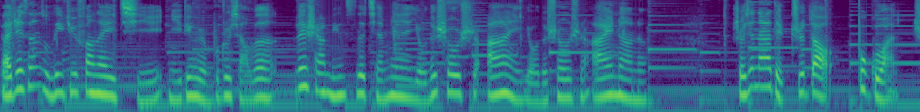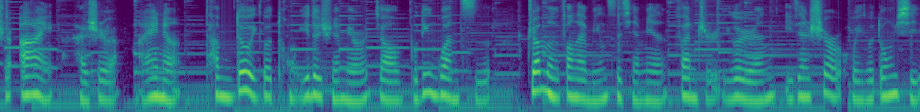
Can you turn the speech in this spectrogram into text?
把这三组例句放在一起，你一定忍不住想问：为啥名词的前面有的时候是 I，有的时候是 eine 呢？首先大家得知道，不管是 I 还是 eine，它们都有一个统一的学名，叫不定冠词，专门放在名词前面，泛指一个人、一件事儿或一个东西。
